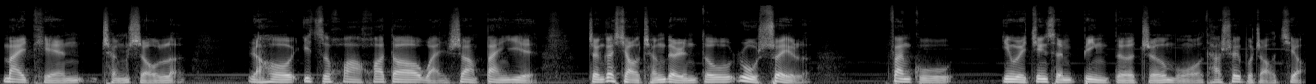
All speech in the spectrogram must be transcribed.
麦田成熟了，然后一直画画到晚上半夜，整个小城的人都入睡了。范谷因为精神病的折磨，他睡不着觉，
